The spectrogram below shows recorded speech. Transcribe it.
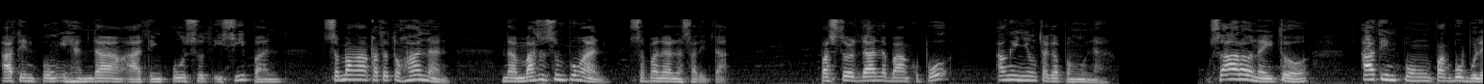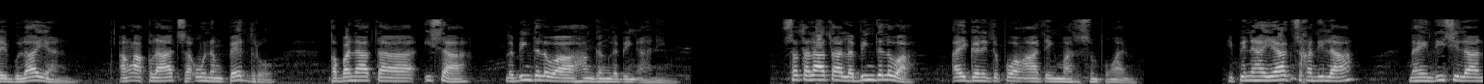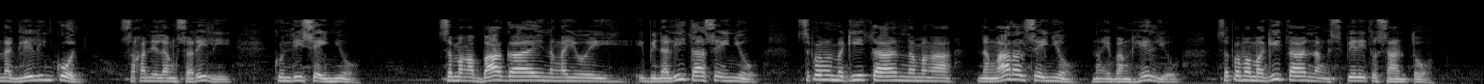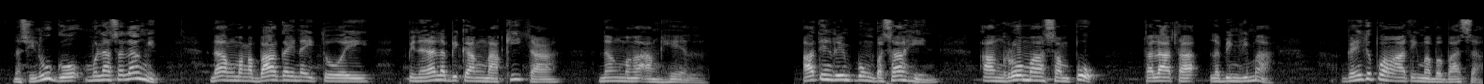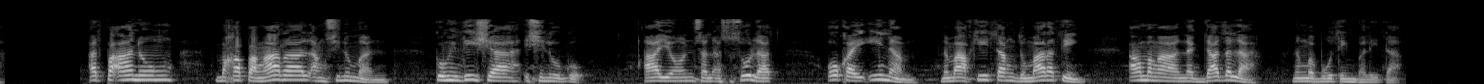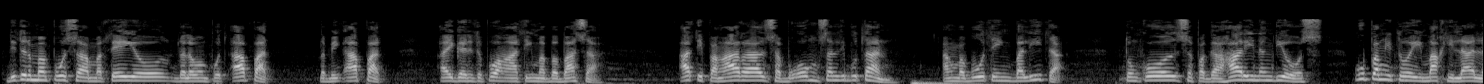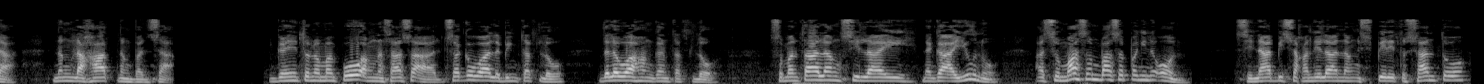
Atin pong ihanda ang ating puso't isipan sa mga katotohanan na masusumpungan sa banal na salita. Pastor Dan Abangco po, ang inyong tagapanguna. Sa araw na ito, atin pong pagbubulay-bulayan ang aklat sa unang Pedro, Kabanata 1, labing dalawa hanggang labing anim. Sa talata labing dalawa ay ganito po ang ating masusumpungan. Ipinahayag sa kanila na hindi sila naglilingkod sa kanilang sarili, kundi sa inyo. Sa mga bagay na ngayoy ibinalita sa inyo sa pamamagitan ng mga nangaral sa inyo ng Ebanghelyo sa pamamagitan ng Espiritu Santo, na sinugo mula sa langit, na ang mga bagay na ito ay pinananabikang makita ng mga anghel. Atin rin pong basahin ang Roma 10, talata 15. Ganito po ang ating mababasa. At paanong makapangaral ang sinuman kung hindi siya isinugo? Ayon sa nasusulat o kay Inam na makitang dumarating ang mga nagdadala ng mabuting balita. Dito naman po sa Mateo 24, 14, ay ganito po ang ating mababasa. At ipangaral sa buong sanlibutan ang mabuting balita tungkol sa paghahari ng Diyos upang ito'y makilala ng lahat ng bansa. Ganito naman po ang nasasaad sa gawa labing tatlo, dalawa hanggang tatlo. Samantalang sila'y nag-aayuno at sumasamba sa Panginoon, sinabi sa kanila ng Espiritu Santo,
